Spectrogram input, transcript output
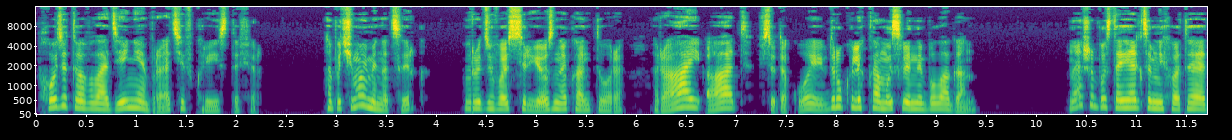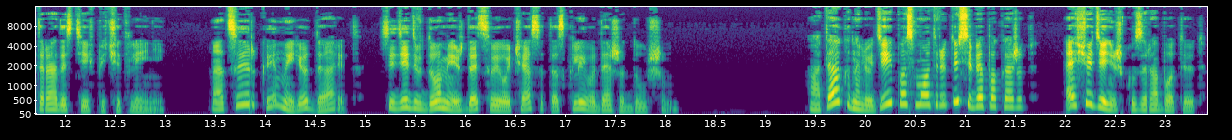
входит во владение братьев Кристофер. А почему именно цирк? Вроде у вас серьезная контора. Рай, ад, все такое, и вдруг легкомысленный балаган. Нашим постояльцам не хватает радости и впечатлений. А цирк им ее дарит. Сидеть в доме и ждать своего часа тоскливо даже душем. А так на людей посмотрят и себя покажут. А еще денежку заработают.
